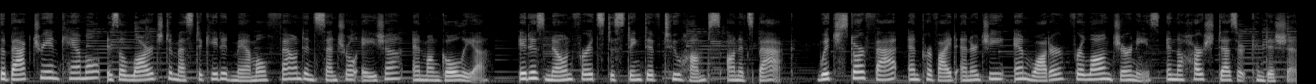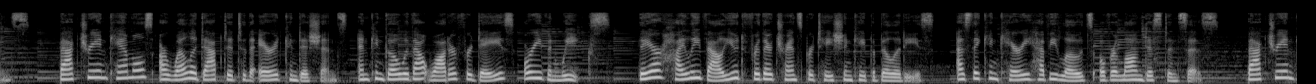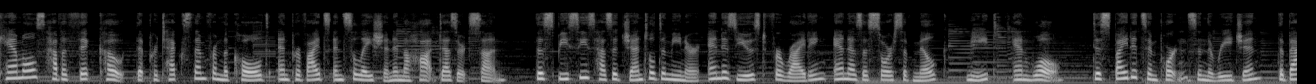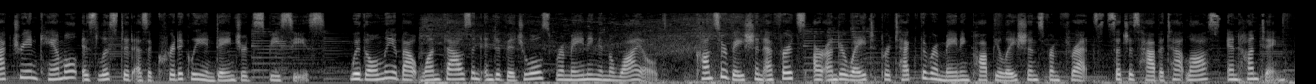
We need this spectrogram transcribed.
The Bactrian camel is a large domesticated mammal found in Central Asia and Mongolia. It is known for its distinctive two humps on its back, which store fat and provide energy and water for long journeys in the harsh desert conditions. Bactrian camels are well adapted to the arid conditions and can go without water for days or even weeks. They are highly valued for their transportation capabilities, as they can carry heavy loads over long distances. Bactrian camels have a thick coat that protects them from the cold and provides insulation in the hot desert sun. The species has a gentle demeanor and is used for riding and as a source of milk, meat, and wool. Despite its importance in the region, the Bactrian camel is listed as a critically endangered species, with only about 1,000 individuals remaining in the wild. Conservation efforts are underway to protect the remaining populations from threats such as habitat loss and hunting,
